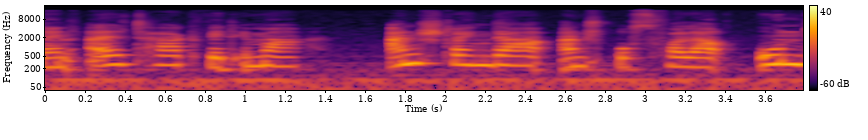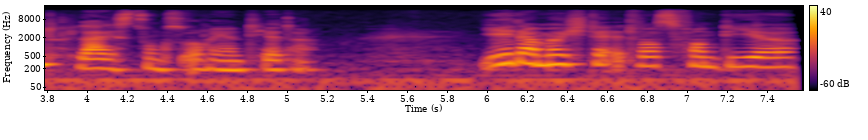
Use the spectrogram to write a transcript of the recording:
Dein Alltag wird immer anstrengender, anspruchsvoller und leistungsorientierter. Jeder möchte etwas von dir.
